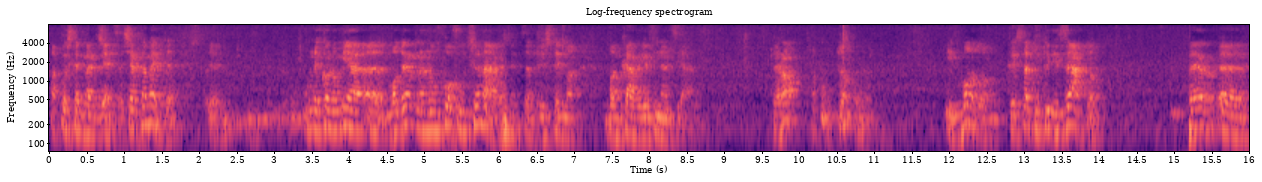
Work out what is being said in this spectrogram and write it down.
a questa emergenza. Certamente eh, un'economia moderna non può funzionare senza un sistema bancario e finanziario però appunto eh, il modo che è stato utilizzato per eh,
